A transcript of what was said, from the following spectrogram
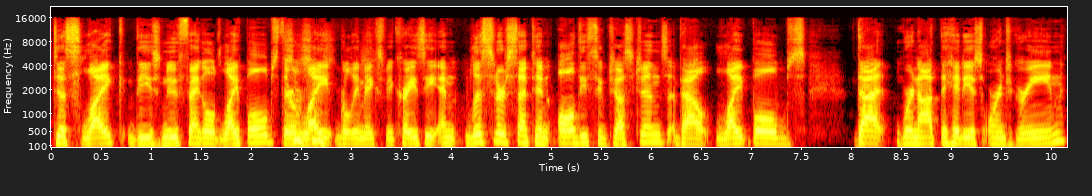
dislike these newfangled light bulbs. Their light really makes me crazy. And listeners sent in all these suggestions about light bulbs that were not the hideous orange green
